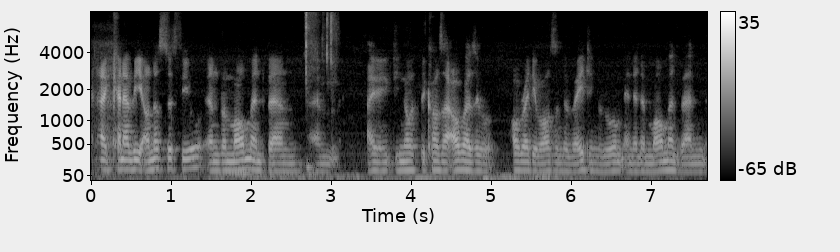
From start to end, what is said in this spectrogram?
Can I, can I be honest with you? In the moment when um, I, you know, because I always already was in the waiting room, and in the moment when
